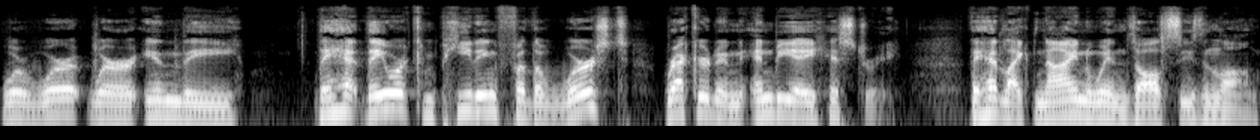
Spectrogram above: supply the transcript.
were were were in the they had they were competing for the worst record in NBA history. They had like nine wins all season long.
